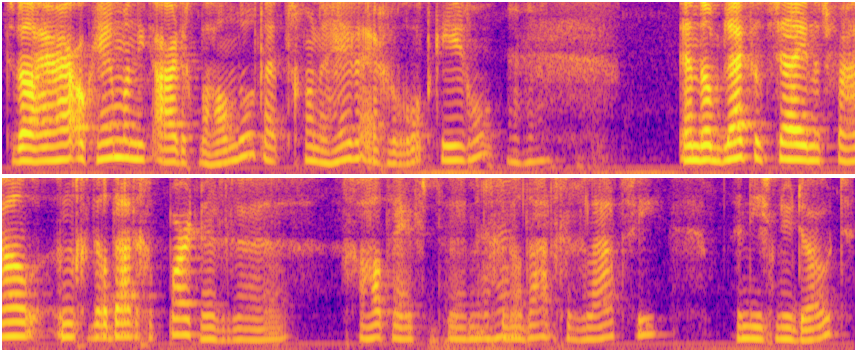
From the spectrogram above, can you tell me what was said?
Terwijl hij haar ook helemaal niet aardig behandelt. Hij is gewoon een hele erge rotkerel. En dan blijkt dat zij in het verhaal een gewelddadige partner eh, gehad heeft eh, met een gewelddadige relatie. En die is nu dood.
